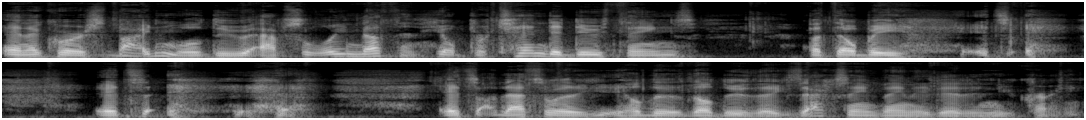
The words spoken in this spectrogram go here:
And of course, Biden will do absolutely nothing. He'll pretend to do things, but they'll be it's it's it's that's what he'll do. They'll do the exact same thing they did in Ukraine.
